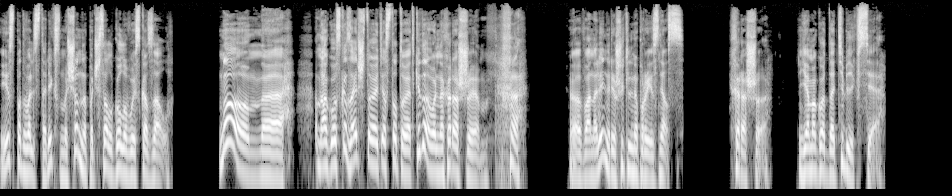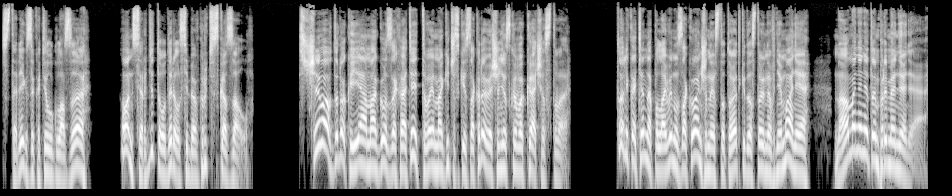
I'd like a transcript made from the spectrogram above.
Из-под старик смущенно почесал голову и сказал. «Ну, э, могу сказать, что эти статуэтки довольно хороши. Ха, Ван Олень решительно произнес: «Хорошо, я могу отдать тебе их все». Старик закатил глаза, он сердито ударил себя в грудь и сказал. «С чего вдруг я могу захотеть твои магические сокровища низкого качества? Только те наполовину законченные статуэтки достойны внимания, но у меня нет им применения.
